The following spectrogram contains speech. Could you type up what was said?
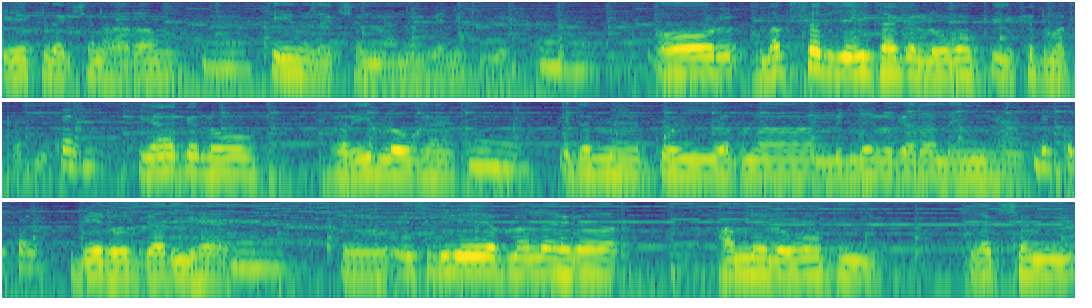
एक इलेक्शन हारा हूँ। तीन इलेक्शन मैंने विन किए। और मकसद यही था कि लोगों की खिदमत करनी। यहाँ के लोग गरीब लोग हैं। हम्म, इधर में कोई अपना मिलने वगैरह नहीं है। बिल्कुल सही। बेरोज़गारी है। हम्म, तो इसलिए अपना रहेगा हमने लोगों की इलेक्शन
